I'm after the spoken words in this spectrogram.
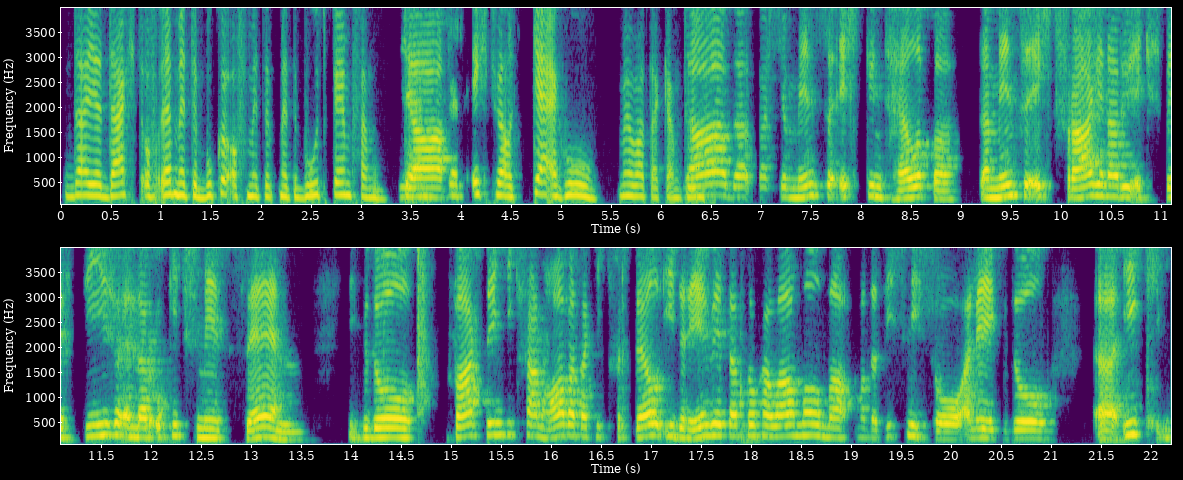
dat je dacht, of eh, met de boeken of met de, met de bootcamp, van ja. ik ben echt wel keigoed met wat dat kan doen? Ja, dat, dat je mensen echt kunt helpen. Dat mensen echt vragen naar je expertise en daar ook iets mee zijn. Ik bedoel, vaak denk ik van, oh, wat ik vertel, iedereen weet dat toch al allemaal, maar, maar dat is niet zo. Allee, ik bedoel, uh, ik,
